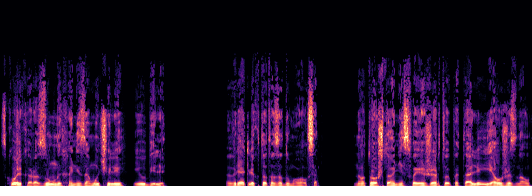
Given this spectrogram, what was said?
сколько разумных они замучили и убили. Вряд ли кто-то задумывался. Но то, что они свои жертвы пытали, я уже знал.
